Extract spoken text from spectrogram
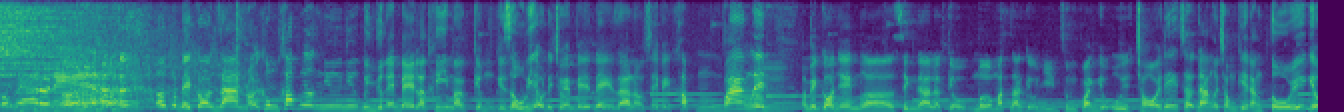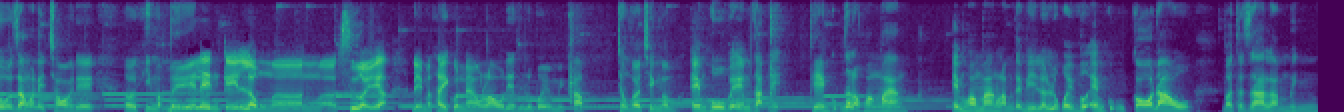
con ra rồi nè. Ơ con bé con ra nó không khóc nữa như như bình thường em bé là khi mà kiểu một cái dấu hiệu để cho em bé đẻ ra là nó sẽ phải khóc vang lên. Ừ. con bé con nhà em uh, sinh ra là kiểu mở mắt ra kiểu nhìn xung quanh kiểu ui chói thế đang ở trong kia đang tối kiểu ra ngoài này chói thế. Rồi khi mà bế lên cái lồng uh, sưởi ạ để mà thay quần áo lau điếc thì lúc đấy mình khóc. Trong quá trình mà em hô với em dặn ấy thì em cũng rất là hoang mang. Em hoang mang lắm tại vì là lúc ấy vợ em cũng có đau và thật ra là mình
